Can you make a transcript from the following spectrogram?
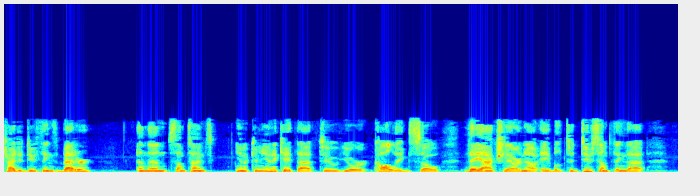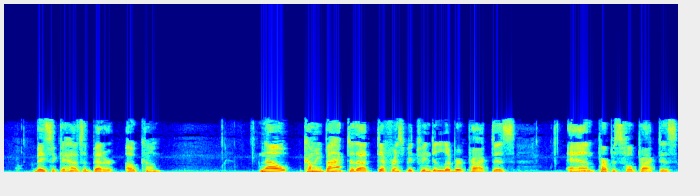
try to do things better and then sometimes you know communicate that to your colleagues so they actually are now able to do something that basically has a better outcome. Now coming back to that difference between deliberate practice and purposeful practice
